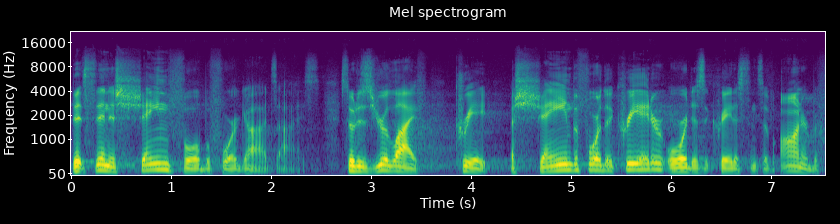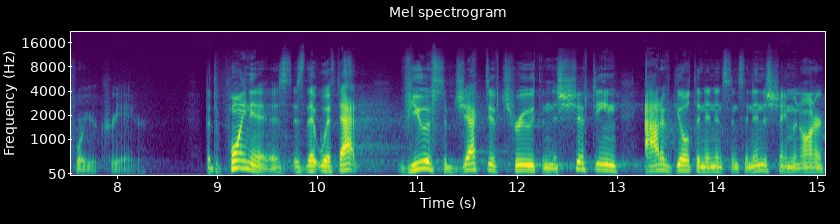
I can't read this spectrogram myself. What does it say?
that sin is shameful before God's eyes. So, does your life create a shame before the Creator, or does it create a sense of honor before your Creator? But the point is, is that with that view of subjective truth and the shifting out of guilt and innocence and into shame and honor,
